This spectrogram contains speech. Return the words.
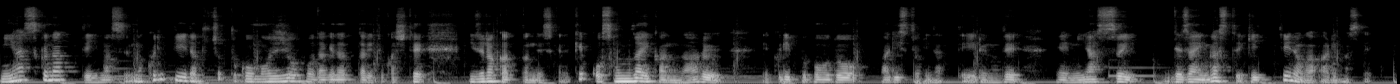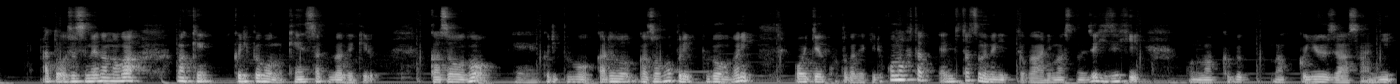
見やすくなっています。まあ、クリピーだとちょっとこう文字情報だけだったりとかして見づらかったんですけど、結構存在感のあるクリップボードリストになっているので、え見やすいデザインが素敵っていうのがありますね。あとおすすめなのが、まあ、クリップボードの検索ができる。画像の、え、クリップボード、画像をクリップボードに置いていくことができる。この 2, 2つのメリットがありますので、ぜひぜひ、この MacBook、Mac ユーザーさんに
